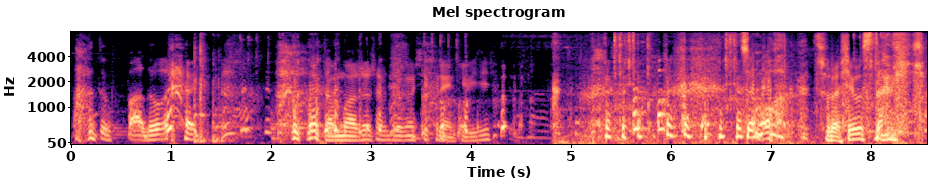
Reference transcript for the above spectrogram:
A tu wpadło jak To możesz, a w drugą się kręci, widzisz? co? Trzeba się ustawić.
